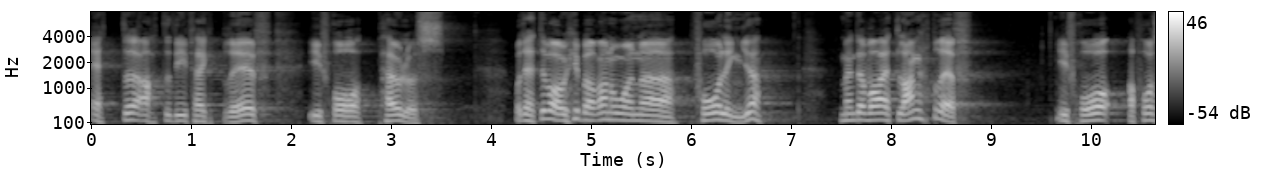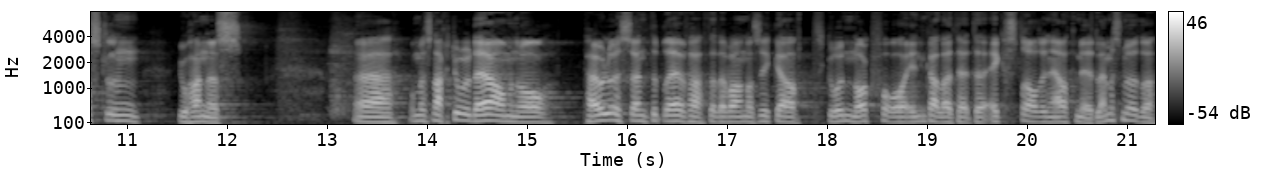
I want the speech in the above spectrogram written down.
etter at de fikk brev fra Paulus. Og Dette var jo ikke bare noen uh, få linjer, men det var et langt brev fra apostelen Johannes. Uh, og Vi snakket jo der om når Paulus sendte brev, at det var sikkert grunn nok for å innkalle til et ekstraordinært medlemsmøte.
